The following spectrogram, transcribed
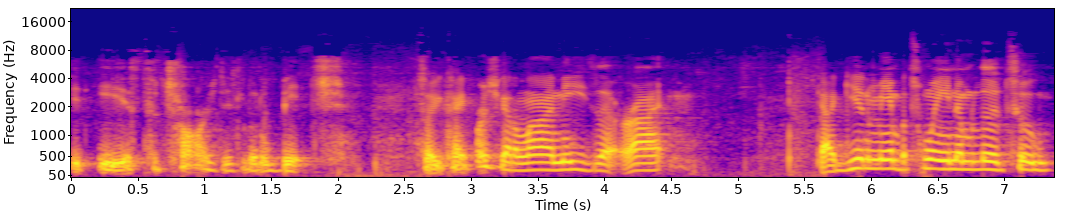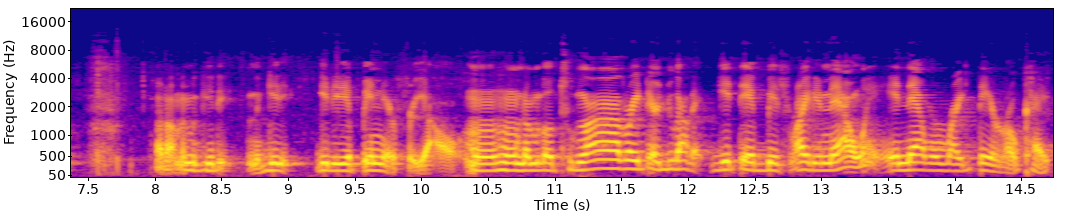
it is to charge this little bitch. So you can't first you gotta line these up, right? Gotta get them in between them little two. Hold on, let me get it, let me get it, get it up in there for y'all. Mm-hmm, them little two lines right there. You gotta get that bitch right in that one and that one right there, okay?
